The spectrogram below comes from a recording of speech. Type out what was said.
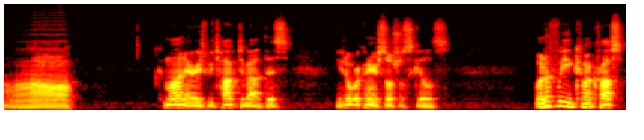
Aww. Come on, Aries, we talked about this. You don't work on your social skills. What if we come across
